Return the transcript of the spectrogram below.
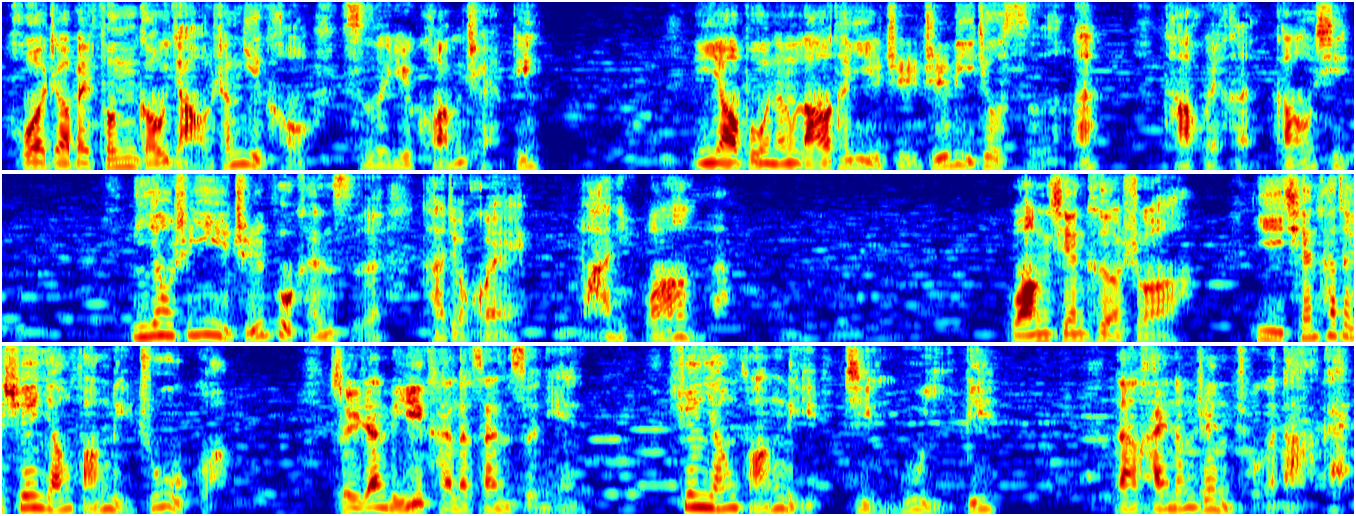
或者被疯狗咬上一口，死于狂犬病。你要不能劳他一指之力就死了，他会很高兴；你要是一直不肯死，他就会把你忘了。王仙客说，以前他在宣阳房里住过，虽然离开了三四年，宣阳坊里景物已变。但还能认出个大概，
